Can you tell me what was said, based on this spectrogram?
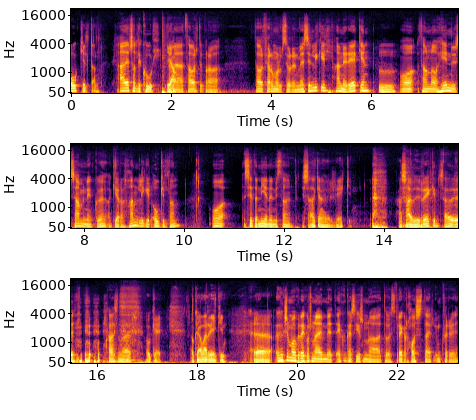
ógildan. Það er svolítið cool. Já. Þannig að þá ertu bara þá er fjármálastjórinn með sinn líkil, hann er rekin mm. og þá ná hinnir saminningu að gera hann líkil ógildan og setja nýjan inn í staðinn. Ég sagði ekki að hann hefur verið rekin hann sagði, Rekin, sagði hvað sem það er. Ok, ok, hann var rekin uh, hugsa um okkur eitthvað svona einmitt, eitthvað kannski svona, þú veist, frekar hostile umhverfi.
